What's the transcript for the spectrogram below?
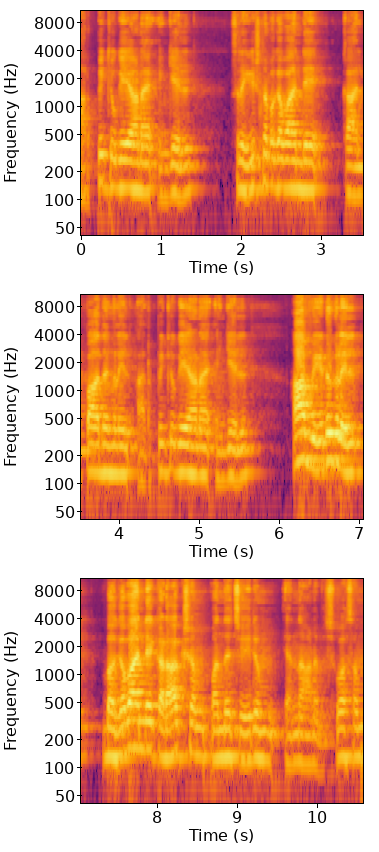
അർപ്പിക്കുകയാണ് എങ്കിൽ ശ്രീകൃഷ്ണ ഭഗവാന്റെ കാൽപാദങ്ങളിൽ അർപ്പിക്കുകയാണ് എങ്കിൽ ആ വീടുകളിൽ ഭഗവാന്റെ കടാക്ഷം വന്നു ചേരും എന്നാണ് വിശ്വാസം.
